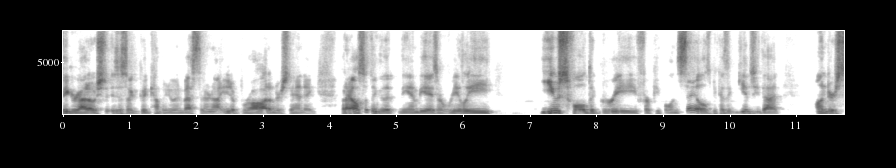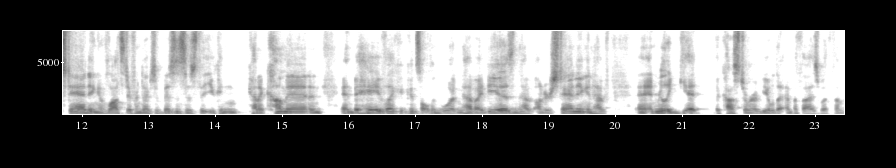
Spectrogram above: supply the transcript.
figure out oh is this a good company to invest in or not? You need a broad understanding. But i also think that the mba is a really useful degree for people in sales because it gives you that understanding of lots of different types of businesses that you can kind of come in and and behave like a consultant would and have ideas and have understanding and have and really get the customer and be able to empathize with them.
